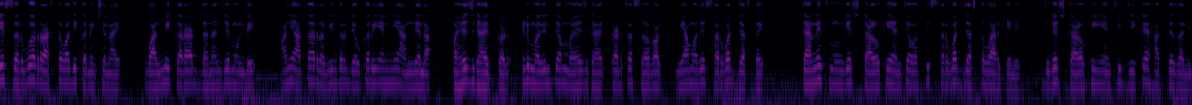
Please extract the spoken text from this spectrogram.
हे सर्व राष्ट्रवादी कनेक्शन आहे. वाल्मिक कराड धनंजय मुंडे आणि आता रवींद्र देवकर यांनी आणलेला महेश गायतकड बीडमधील त्या महेश गायतकडचा सहभाग यामध्ये सर्वात जास्त आहे. त्यानेच मंगेश काळोखे यांच्यावरती सर्वात जास्त वार केले. मंगेश काळोखे यांची जी काय हत्या झाली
